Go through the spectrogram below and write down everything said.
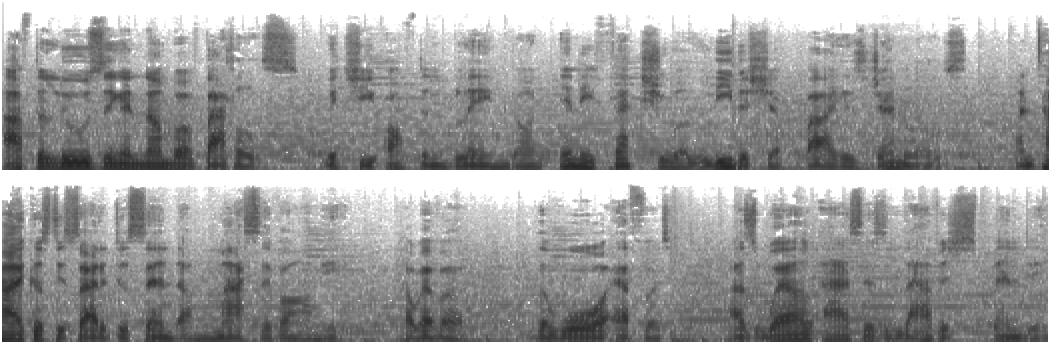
After losing a number of battles, which he often blamed on ineffectual leadership by his generals, Antiochus decided to send a massive army. However, the war effort as well as his lavish spending,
